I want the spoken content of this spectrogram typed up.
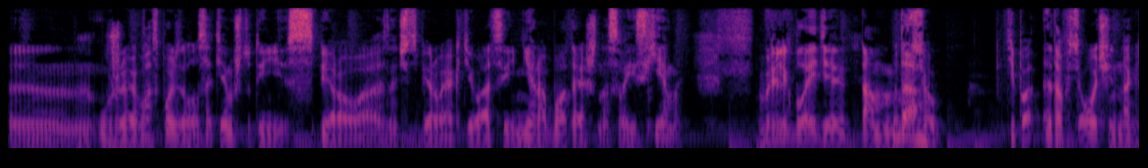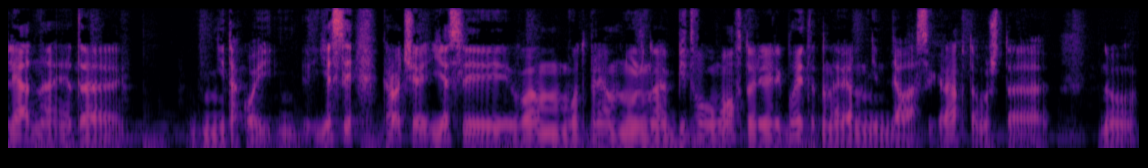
э, уже воспользовался тем, что ты с первого, значит, с первой активации не работаешь на свои схемы. В Relic Blade там ну, да. все, типа, это все очень наглядно, это не такой. Если, короче, если вам вот прям нужно битва умов, то Relic Blade это, наверное, не для вас игра, потому что ну,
